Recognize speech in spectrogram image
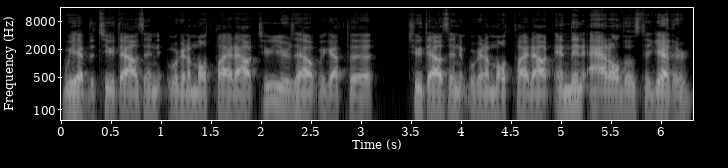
we have the 2000, we're going to multiply it out. Two years out, we got the 2000, we're going to multiply it out and then add all those together.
